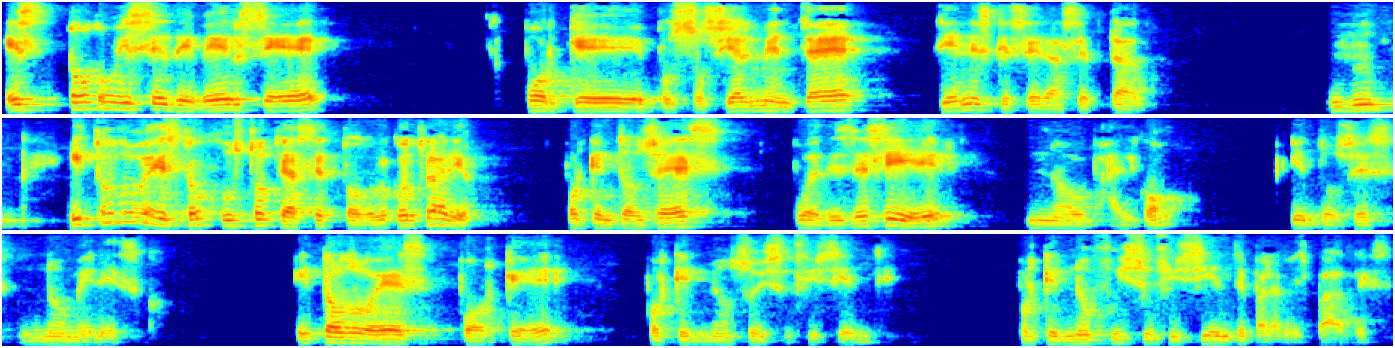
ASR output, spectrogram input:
es todo ese deber ser porque pues socialmente tienes que ser aceptado. Y todo esto justo te hace todo lo contrario, porque entonces puedes decir, no valgo, y entonces no merezco. Y todo es porque porque no soy suficiente, porque no fui suficiente para mis padres,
